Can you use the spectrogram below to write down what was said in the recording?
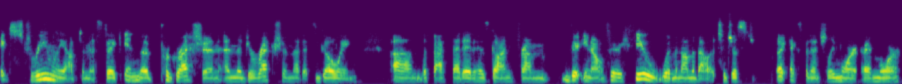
extremely optimistic in the progression and the direction that it's going. Um, the fact that it has gone from you know very few women on the ballot to just exponentially more and more.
